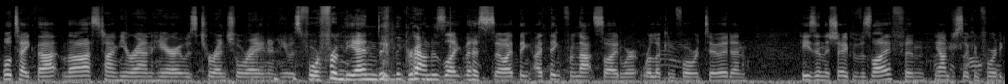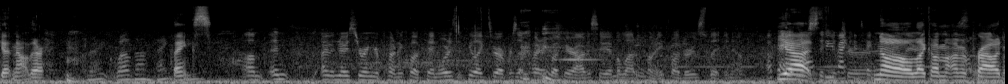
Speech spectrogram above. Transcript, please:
we'll take that. The last time he ran here, it was torrential rain, and he was four from the end, and the ground was like this. So I think I think from that side, we're, we're looking forward to it, and he's in the shape of his life, and yeah, I'm just looking forward to getting out there. Great, well done, thanks. Thanks. Um, and I noticed you're wearing your Pony Club pin. What does it feel like to represent Pony Club here? Obviously, we have a lot of Pony Clubbers that you know. Yeah, signature. no, like I'm, I'm a proud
